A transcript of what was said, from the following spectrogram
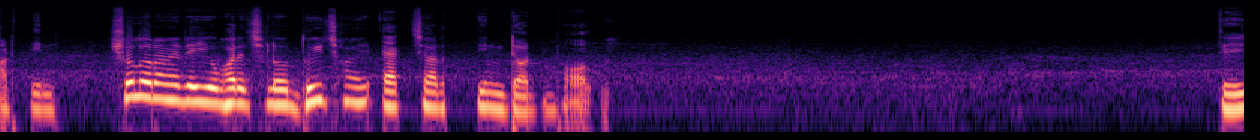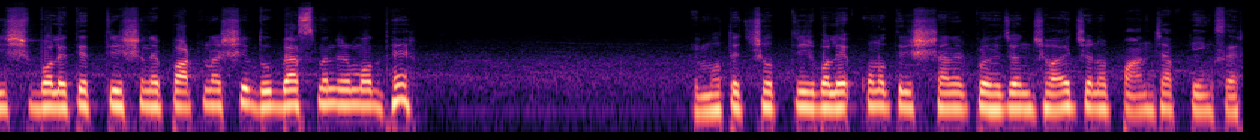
আট তিন। ষোলো রানের এই ওভারে ছিল দুই ছয় এক চার তিন ডট বল। তেইশ বলে তেত্রিশ রানের পার্টনারশিপ, দু ব্যাটসম্যানের মধ্যে। এই মতে ছত্রিশ বলে উনত্রিশ রানের প্রয়োজন জয়ের জন্য পাঞ্জাব কিংসের।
